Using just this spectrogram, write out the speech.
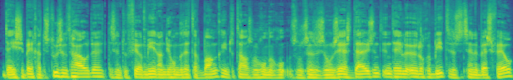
de ECB gaat dus toezicht houden. Er zijn toen veel meer dan die 130 banken. In totaal zo'n zo zo'n 6000 in het hele eurogebied. Dus het zijn er best veel.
